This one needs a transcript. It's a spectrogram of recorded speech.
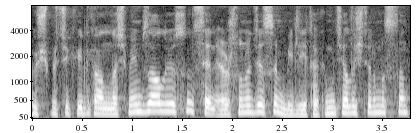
3,5 yıllık anlaşma imzalıyorsun. Sen Ersun Hoca'sın, milli takımı çalıştırmışsın.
